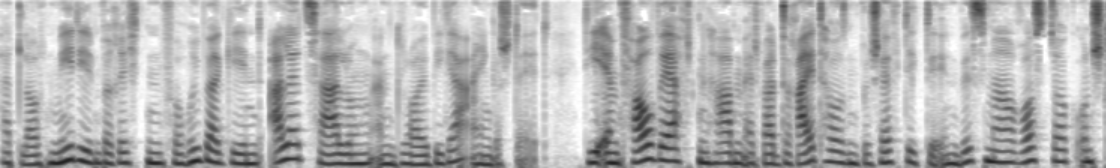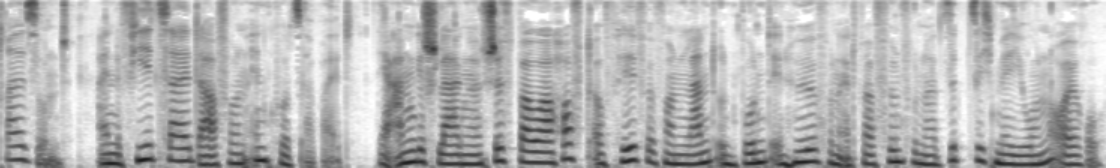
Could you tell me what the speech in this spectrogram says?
hat laut Medienberichten vorübergehend alle Zahlungen an Gläubiger eingestellt. Die MV-Werften haben etwa 3000 Beschäftigte in Wismar, Rostock und Stralsund, eine Vielzahl davon in Kurzarbeit. Der angeschlagene Schiffbauer hofft auf Hilfe von Land und Bund in Höhe von etwa 570 Millionen Euro.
